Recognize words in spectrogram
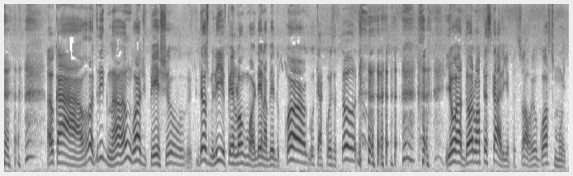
Aí o cara, ah, Rodrigo, não, eu não gosto de peixe. Eu, Deus me livre, peixe longo mordendo na beira do corgo, que a coisa toda. e eu adoro uma pescaria, pessoal, eu gosto muito.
